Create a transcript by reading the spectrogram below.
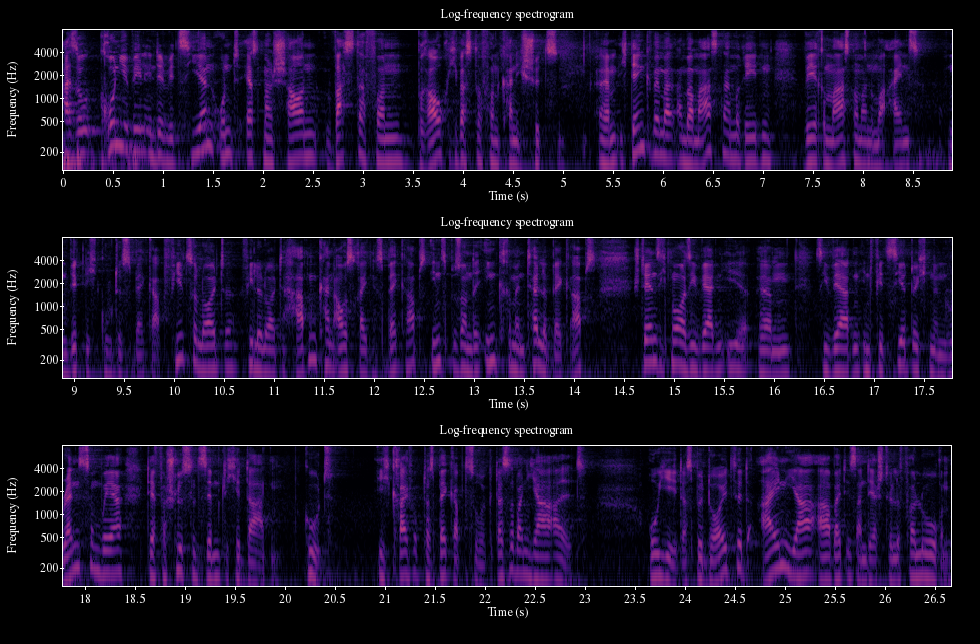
Also Kronjuwelen identifizieren und erstmal schauen, was davon brauche ich, was davon kann ich schützen. Ähm, ich denke, wenn wir über Maßnahmen reden, wäre Maßnahme Nummer eins ein wirklich gutes Backup. Viel zu Leute, viele Leute haben kein ausreichendes Backups, insbesondere inkrementelle Backups. Stellen Sie sich vor, Sie werden, ähm, Sie werden infiziert durch einen Ransomware, der verschlüsselt sämtliche Daten. Gut, ich greife auf das Backup zurück. Das ist aber ein Jahr alt. Oh je, das bedeutet, ein Jahr Arbeit ist an der Stelle verloren.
